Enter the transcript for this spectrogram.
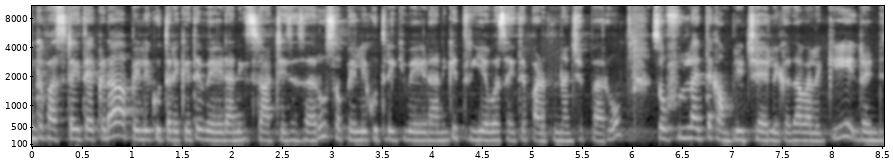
ఇంకా ఫస్ట్ అయితే అక్కడ పెళ్ళి కూతురికి అయితే వేయడానికి స్టార్ట్ చేసేసారు. సో పెళ్ళి కూతురికి వేయడానికి త్రీ అవర్స్ అయితే పడుతుందని చెప్పారు. సో ఫుల్ అయితే కంప్లీట్ చేయాలి కదా వాళ్ళకి. రెండు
